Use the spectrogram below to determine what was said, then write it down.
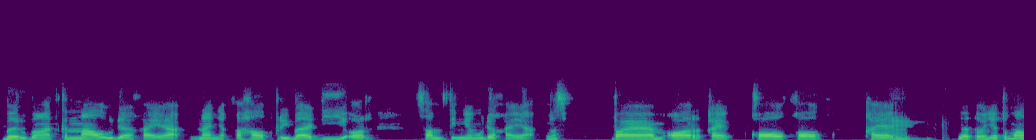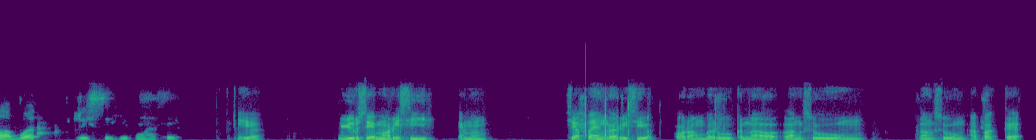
baru banget kenal udah kayak nanya ke hal pribadi or something yang udah kayak nge-spam or kayak call call kayak hmm, jatuhnya tuh malah buat risih gitu gak sih? Iya, jujur sih emang risih, emang. Siapa yang nggak risih orang baru kenal langsung langsung apa kayak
